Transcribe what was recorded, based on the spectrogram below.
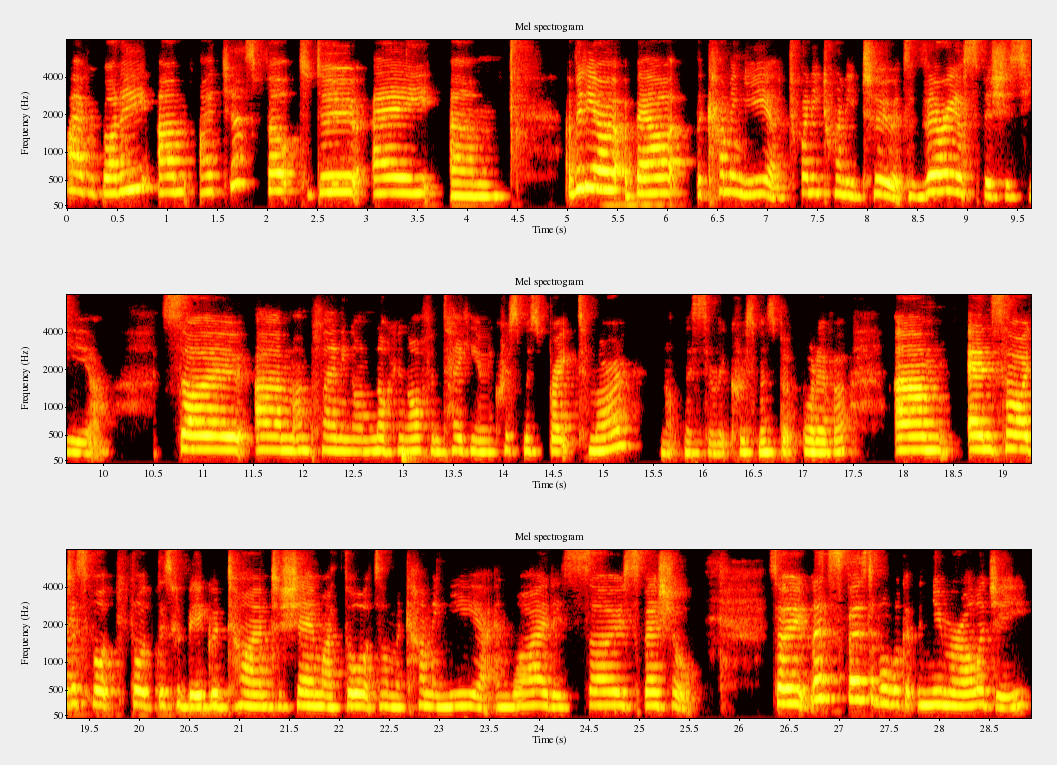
Hi, everybody. Um, I just felt to do a, um, a video about the coming year, 2022. It's a very auspicious year. So um, I'm planning on knocking off and taking a Christmas break tomorrow. Not necessarily Christmas, but whatever. Um, and so I just thought, thought this would be a good time to share my thoughts on the coming year and why it is so special. So let's first of all look at the numerology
